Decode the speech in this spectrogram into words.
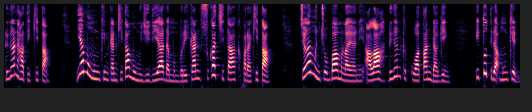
dengan hati kita. Ia memungkinkan kita memuji Dia dan memberikan sukacita kepada kita. Jangan mencoba melayani Allah dengan kekuatan daging. Itu tidak mungkin.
